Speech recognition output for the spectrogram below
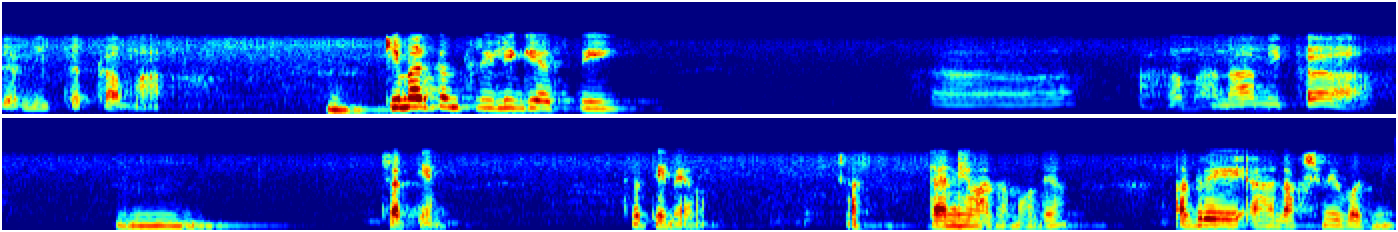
धनिकतमा किमर्थं स्त्रीलिङ्गे अस्ति? अहम् अनामिका। सत्यं। सत्यमेव। अस्तु धन्यवादः महोदय। अग्रे लक्ष्मी भगिनी।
